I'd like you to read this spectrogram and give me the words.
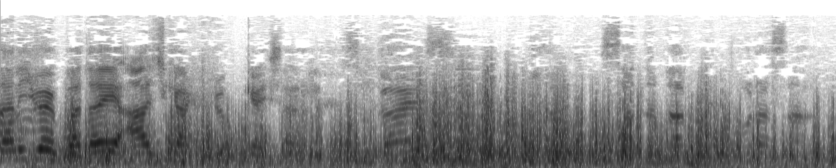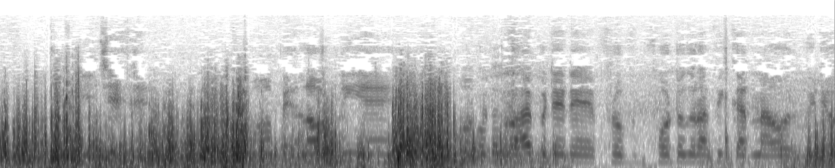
दानिश भाई बताइए आज का ट्रिप कैसा रहा सो गाइस साधना टॉप में थोड़ा सा नीचे है वहाँ पे अलाउड नहीं है वहाँ पे प्रोहिबिटेड है फोटोग्राफी करना और वीडियो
